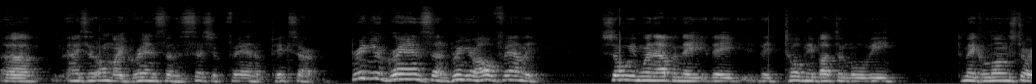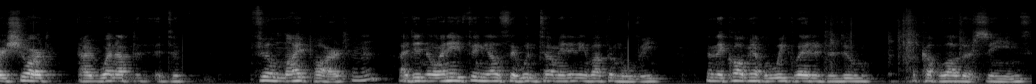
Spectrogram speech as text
Uh, I said, "Oh, my grandson is such a fan of Pixar. Bring your grandson. Bring your whole family." So we went up and they they they told me about the movie. To make a long story short, I went up to, to film my part. hmm I didn't know anything else. They wouldn't tell me anything about the movie. Then they called me up a week later to do a couple other scenes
